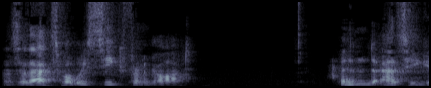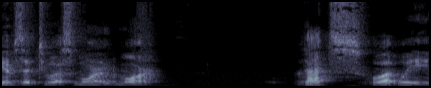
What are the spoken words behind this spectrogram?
And so that's what we seek from God. And as He gives it to us more and more, that's what we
